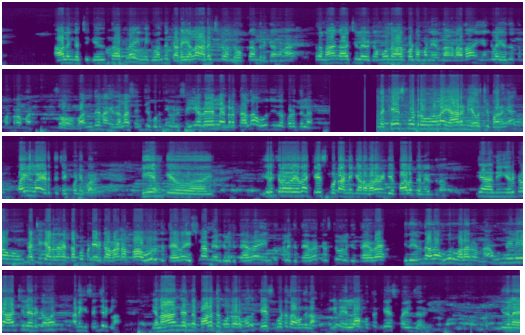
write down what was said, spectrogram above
ஆளுங்கட்சிக்கு எதிர்த்தாப்புல இன்னைக்கு வந்து கடையெல்லாம் அடைச்சிட்டு வந்து உட்காந்துருக்காங்கன்னா நாங்க ஆட்சியில இருக்கும் போது ஆர்ப்பாட்டம் பண்ணியிருந்தாங்கன்னா தான் எங்களை எதிர்த்து பண்ற மாதிரி. ஸோ வந்து நாங்கள் இதெல்லாம் செஞ்சு கொடுத்து இவர் செய்யவே இல்லைன்றதுனால தான் ஊர்ஜிதப்படுத்தல இந்த கேஸ் போட்டுறவங்க எல்லாம் யாருன்னு யோசிச்சு பாருங்க. ஃபைல்லாம் எடுத்து செக் பண்ணி பாருங்க. டிஎம்கே இருக்கிறவரையே தான் கேஸ் போட்டு அன்னைக்கான வர வேண்டிய பாலத்தை நிறுத்தினாங்க நீங்க இருக்கிறவங்க உங்க கட்சிக்காரர் தானே தப்பு பண்ணியிருக்கா வேணாம்பா ஊருக்கு தேவை இஸ்லாமியர்களுக்கு தேவை இந்துக்களுக்கு தேவை கிறிஸ்துவர்களுக்கு தேவை இது இருந்தாதான் ஊர் வளரும்னா உண்மையிலேயே ஆட்சியில இருக்கவன் அன்னைக்கு செஞ்சிருக்கலாம். ஏன் நாங்க இந்த பாலத்தை கொண்டு வரும்போது கேஸ் போட்டது அவங்க தான் எங்கிட்ட எல்லா மொத்தம் கேஸ் ஃபைல்ஸ் இருக்கு. இதுல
